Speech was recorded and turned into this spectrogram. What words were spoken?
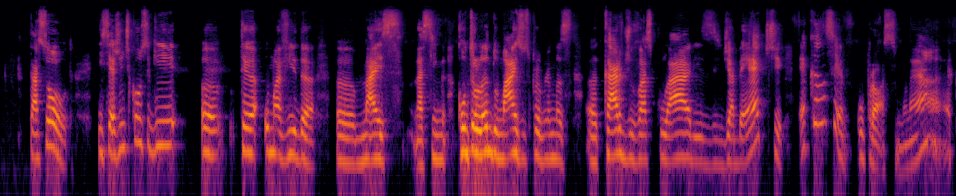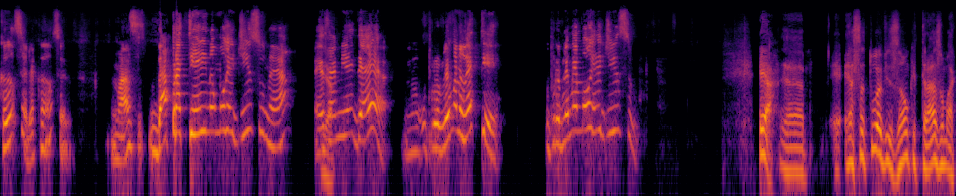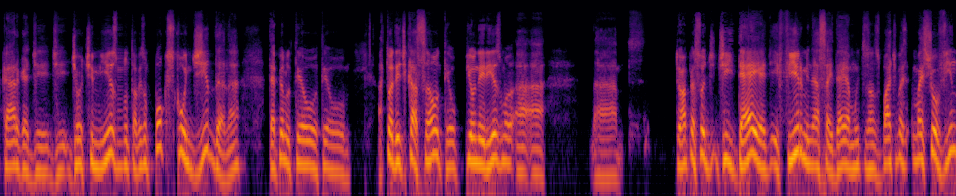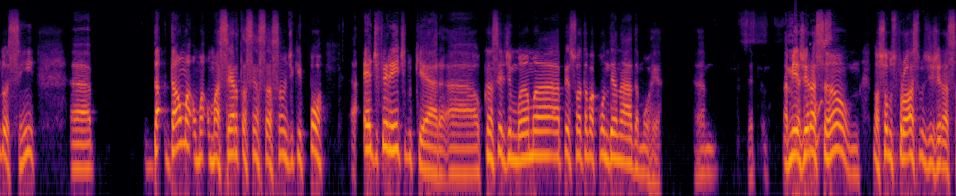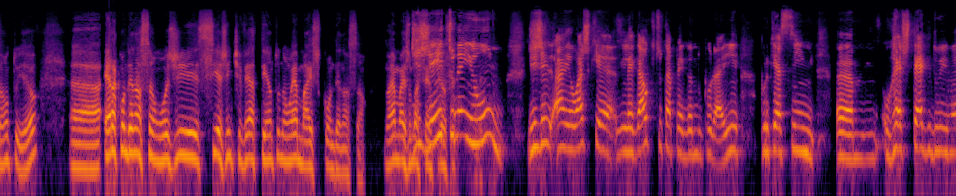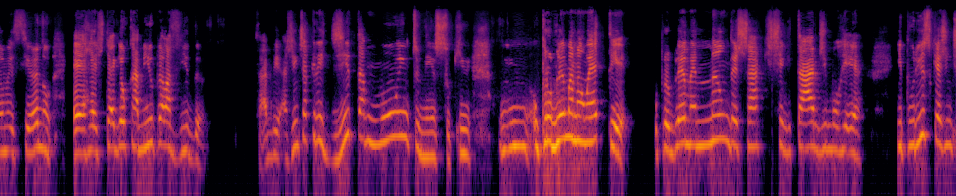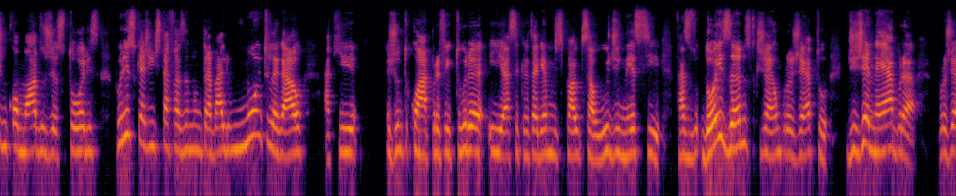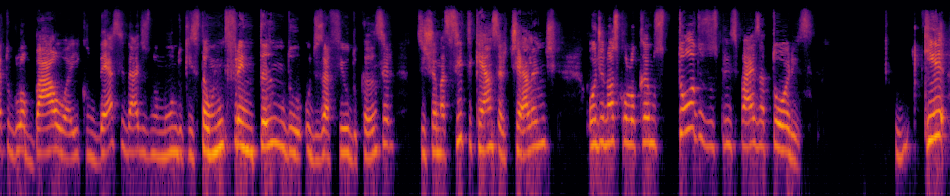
Tá solta. E se a gente conseguir uh, ter uma vida uh, mais, assim, controlando mais os problemas uh, cardiovasculares e diabetes, é câncer o próximo, né? É câncer, é câncer. Mas dá para ter e não morrer disso, né? Essa yeah. é a minha ideia. O problema não é ter, o problema é morrer disso. É, é, é, essa tua visão que traz uma carga de, de, de, otimismo, talvez um pouco escondida, né? Até pelo teu, teu a tua dedicação, teu pioneirismo, a, a, a tu é uma pessoa de, de, ideia e firme nessa ideia há muitos anos bate, mas, mas te ouvindo assim, uh, dá, dá uma, uma, uma, certa sensação de que, pô, é diferente do que era. o câncer de mama, a pessoa estava condenada a morrer. É, a minha geração, nós somos próximos de geração, tu e eu, uh, era condenação. Hoje, se a gente estiver atento, não é mais condenação. Não é mais uma De jeito nenhum. De je... ah, eu acho que é legal que tu tá pegando por aí, porque assim, um, o hashtag do imã esse ano é hashtag é o caminho pela vida sabe? A gente acredita muito nisso, que hum, o problema não é ter, o problema é não deixar que chegue tarde e morrer. E por isso que a gente incomoda os gestores, por isso que a gente está fazendo um trabalho muito legal aqui junto com a prefeitura e a Secretaria Municipal de Saúde nesse faz dois anos que já é um projeto de Genebra projeto global aí com 10 cidades no mundo que estão enfrentando o desafio do câncer, se chama City Cancer Challenge, onde nós colocamos todos os principais atores que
